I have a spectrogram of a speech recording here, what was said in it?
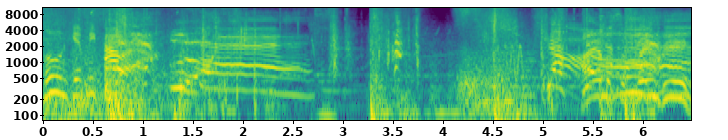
Moon give me power. Yes! I am a supreme being.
